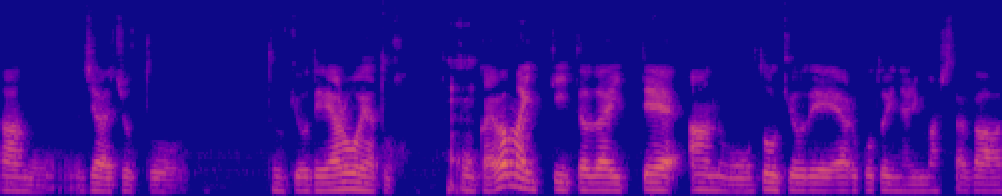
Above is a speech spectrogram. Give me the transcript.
あの、じゃあちょっと東京でやろうやと。今回はまあ言っていただいて、あの、東京でやることになりましたが、あの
